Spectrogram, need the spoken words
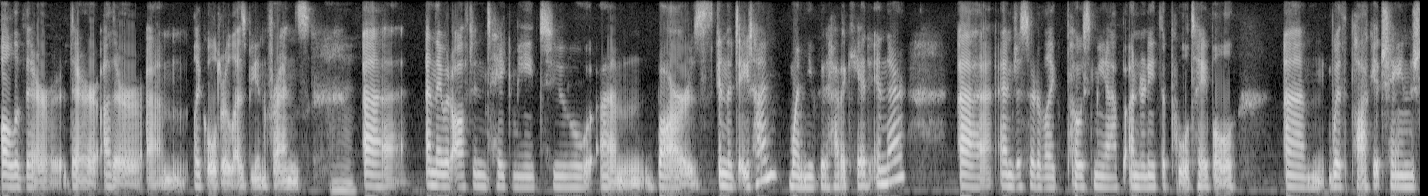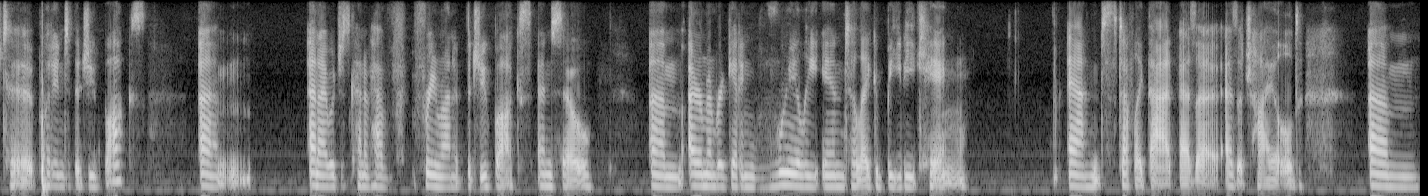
all of their their other um, like older lesbian friends. Mhm. Uh, and they would often take me to um, bars in the daytime when you could have a kid in there, uh, and just sort of like post me up underneath the pool table um, with pocket change to put into the jukebox. Um, and I would just kind of have free run of the jukebox. And so um, I remember getting really into like BB King and stuff like that as a as a child. Um,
